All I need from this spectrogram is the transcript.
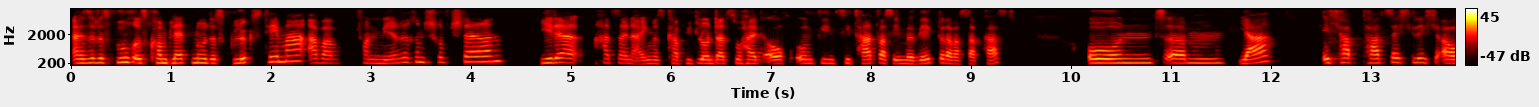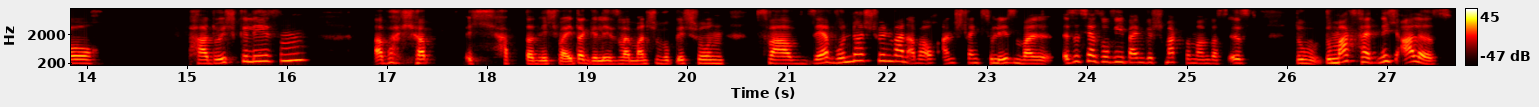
Also das Buch ist komplett nur das Glücksthema, aber von mehreren Schriftstellern jeder hat sein eigenes Kapitel und dazu halt auch irgendwie ein Zitat, was ihn bewegt oder was da passt. Und ähm, ja, ich habe tatsächlich auch ein paar durchgelesen, aber ich habe ich hab dann nicht weitergelesen, weil manche wirklich schon zwar sehr wunderschön waren, aber auch anstrengend zu lesen, weil es ist ja so wie beim Geschmack, wenn man was isst. Du, du magst halt nicht alles.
